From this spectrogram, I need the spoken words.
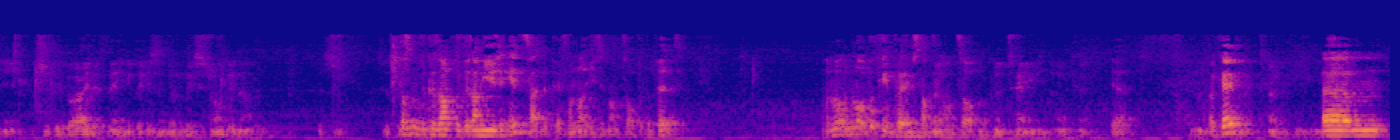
to divide a thing if it isn't going to be strong enough? It's doesn't because I'm because I'm using inside the pit. I'm not using on top of the pit. I'm not, I'm not looking at putting something on top. Or contain, okay. Yeah. Okay. Um,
